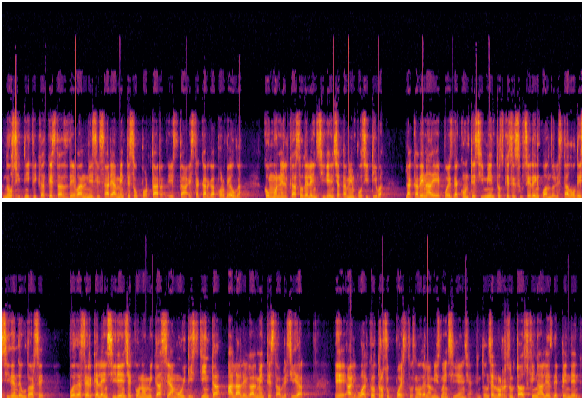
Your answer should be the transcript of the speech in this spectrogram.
no significa que éstas deban necesariamente soportar esta, esta carga por deuda, como en el caso de la incidencia también positiva. La cadena de, pues, de acontecimientos que se suceden cuando el Estado decide endeudarse puede hacer que la incidencia económica sea muy distinta a la legalmente establecida. Eh, al igual que otros supuestos ¿no? de la misma incidencia. Entonces, los resultados finales dependen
